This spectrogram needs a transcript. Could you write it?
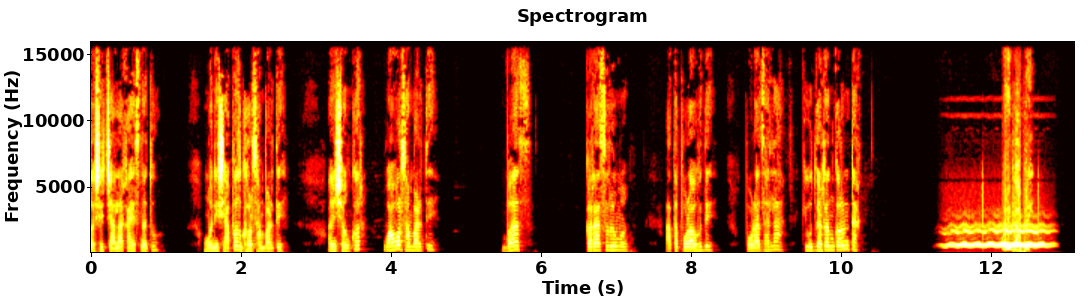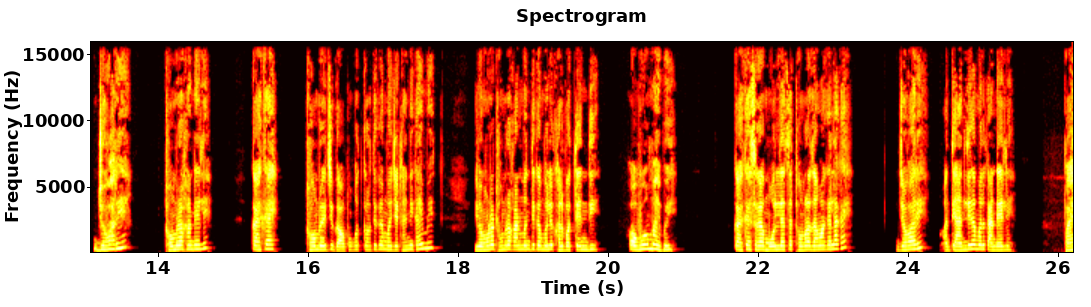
तशी चालाक आहेस ना तू? मनीषा आपच घर सांभाळते. आणि शंकर वावर सांभाळते. बस करा सुरू मग. आता पोळा होऊ दे. पोळा झाला की उद्घाटन करून टाक. ओय बापरे! ज्वारी ठोंबरा खांडायले काय काय? ठोंबऱ्याची गाव पोकत करते काय माझ्या जेठानी काय माहीत? एवढा मोठा ठोंबरा काढ म्हणते का मला खलबत्त्यान अहो माय बाई. काय काय सगळ्या मोल्याचा ठोंबरा जमा केला काय? ज्वारी आणि ती आणली ना मला कांडायले? पाय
